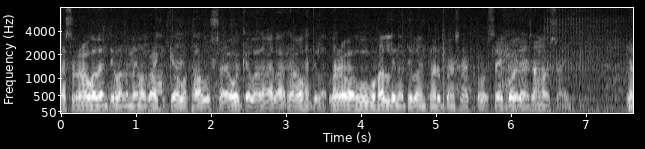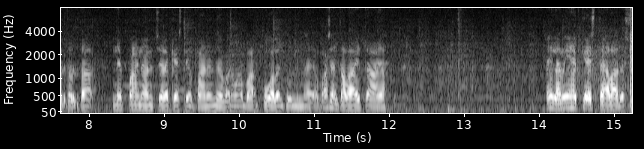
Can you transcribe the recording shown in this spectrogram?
Tässä on rauhallinen tilanne, meillä on kaikki kellot hallussa ja oikealla lailla rauhan tila, rauhan huuvun hallinnan tilanne, mä rupean seko- sekoilemaan sanoissa. Ja tota, ne painaa nyt selkeästi, on painanut jo varmaan va- puolen tunnin ajan vasenta laitaa ja meillä miehet kestää ladossa.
